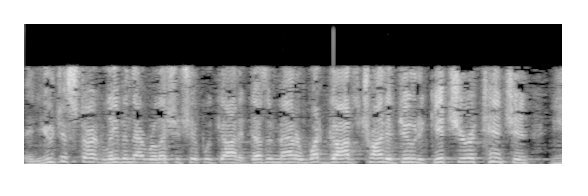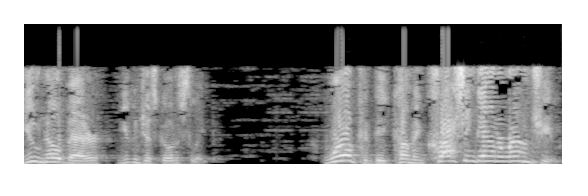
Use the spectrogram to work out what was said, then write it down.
and you just start leaving that relationship with God. It doesn't matter what God's trying to do to get your attention. You know better. You can just go to sleep. World could be coming crashing down around you.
